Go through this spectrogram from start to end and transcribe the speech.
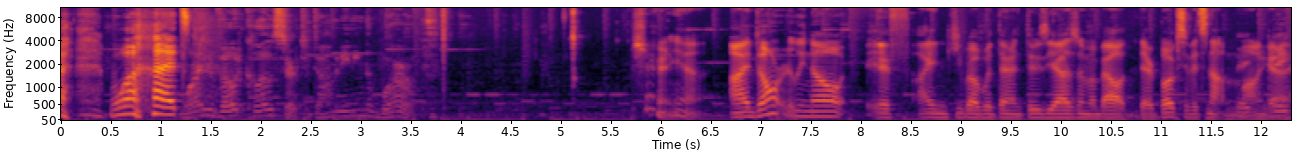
what? One vote closer to dominating the world. Sure, yeah. I don't really know if I can keep up with their enthusiasm about their books if it's not They, manga.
